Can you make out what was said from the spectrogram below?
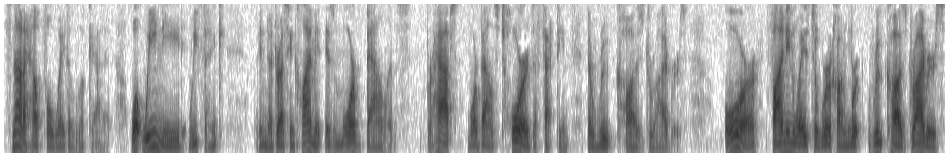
It's not a helpful way to look at it. What we need, we think, in addressing climate is more balance, perhaps more balance towards affecting the root cause drivers, or finding ways to work on root cause drivers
